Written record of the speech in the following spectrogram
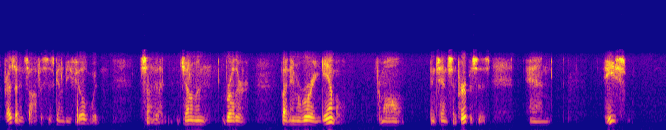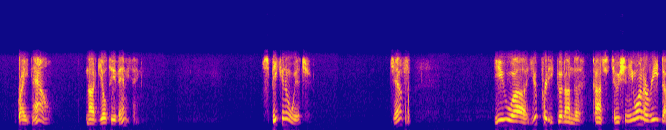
The president's office is going to be filled with some a gentleman brother by the name of Rory Gamble from all intents and purposes. And he's right now not guilty of anything. Speaking of which, Jeff, you uh, you're pretty good on the Constitution. You want to read the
